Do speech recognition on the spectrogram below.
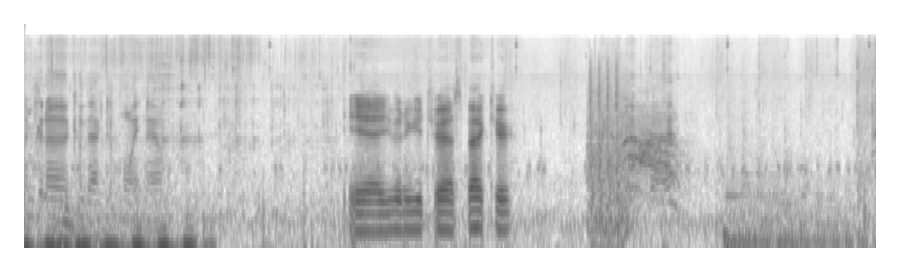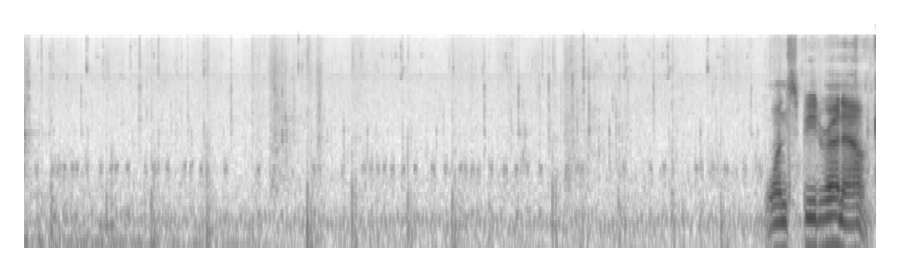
I'm gonna come back to point now. Yeah, you better get your ass back here. One speed run out.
